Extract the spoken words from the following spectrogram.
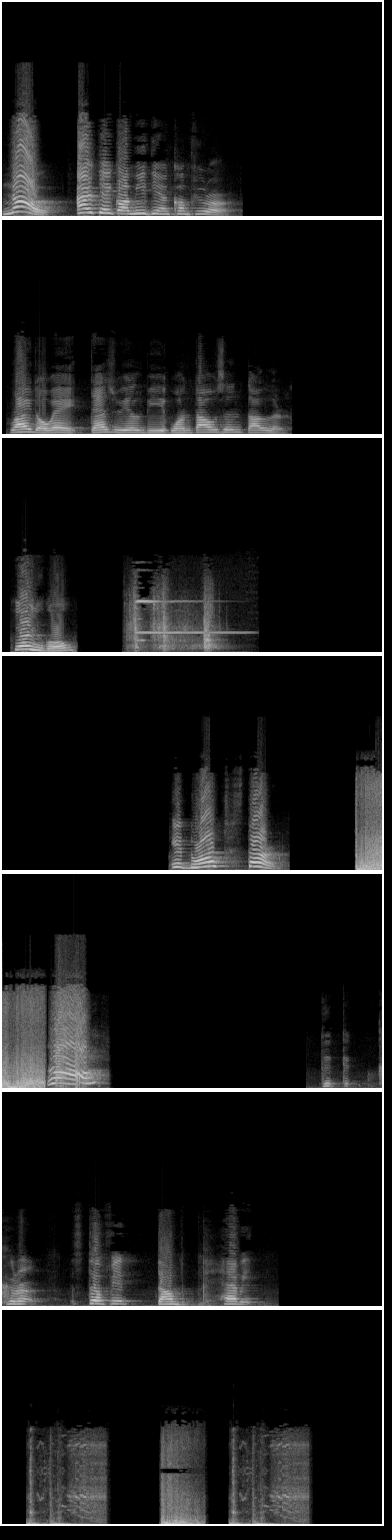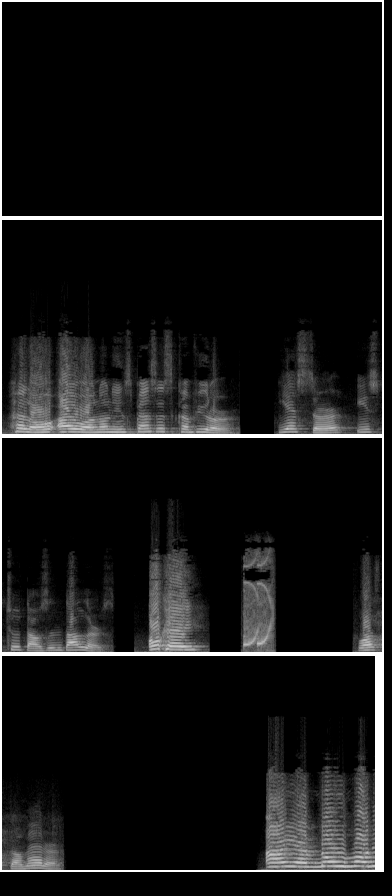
No! I'll take a medium computer. Right away, that will be $1,000. Here you go. It won't start. Ah! G- g- gr- Stupid dumb habit. Hello, I want an expensive computer. Yes, sir, it's $2,000. Okay. What's the matter? I have no money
